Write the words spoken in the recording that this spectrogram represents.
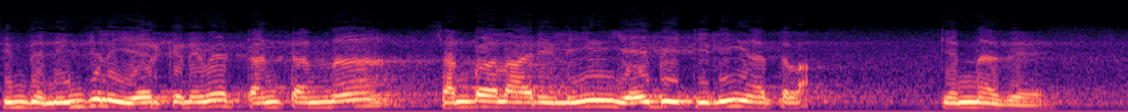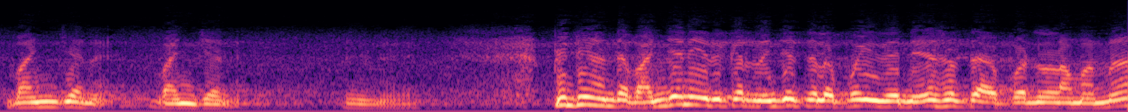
இந்த நெஞ்சில ஏற்கனவே டன் டன்னா சண்பகலாரிலையும் ஏபிடிலையும் ஏத்தலாம். என்னது? வஞ்சனை வஞ்சனை. பின்ன அந்த வஞ்சனை இருக்கிற நெஞ்சத்துல போய் இதை நேசத்தை பண்ணலாமன்னா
